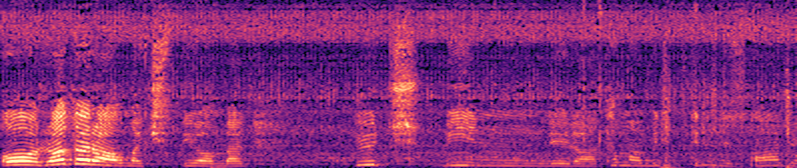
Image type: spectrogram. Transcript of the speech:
O radar almak istiyorum ben. 3000 lira. Tamam biriktiririz abi.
